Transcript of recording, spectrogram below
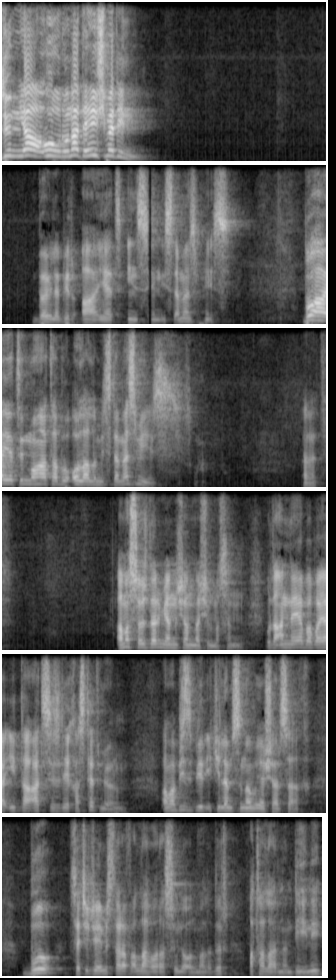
dünya uğruna değişmedin. Böyle bir ayet insin istemez miyiz? Bu ayetin muhatabı olalım istemez miyiz? Evet. Ama sözlerim yanlış anlaşılmasın. Burada anneye babaya itaatsizliği kastetmiyorum. Ama biz bir ikilem sınavı yaşarsak bu seçeceğimiz taraf Allah ve Resulü olmalıdır. Atalarının dini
